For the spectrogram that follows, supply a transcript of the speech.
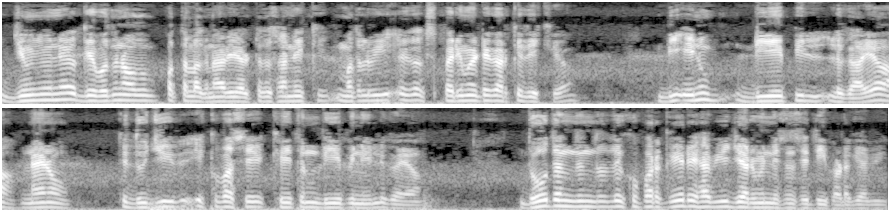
ਜਿਉਂ ਜਿਉਂ ਨੇ ਅੱਗੇ ਵਧਣਾ, ਉਦੋਂ ਪਤਾ ਲੱਗਣਾ ਰਿਜ਼ਲਟ ਤੇ ਸਾਨੂੰ ਇੱਕ ਮਤਲਬ ਵੀ ਇੱਕ ਐਕਸਪੈਰੀਮੈਂਟ ਕਰਕੇ ਦੇਖਿਆ ਵੀ ਇਹਨੂੰ ਡੀਏਪੀ ਲਗਾਇਆ ਨੈਨੋ ਤੇ ਦੂਜੀ ਇੱਕ ਪਾਸੇ ਖੇਤ ਨੂੰ ਡੀਏਪੀ ਨਹੀਂ ਲਗਾਇਆ। ਦੋ ਤਿੰਨ ਦਿਨ ਦਾ ਦੇਖੋ ਫ਼ਰਕ ਇਹ ਰਿਹਾ ਵੀ ਇਹ ਜਰਮੀਨੇਸ਼ਨ ਸਿੱਧੀ ਫੜ ਗਿਆ ਵੀ।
